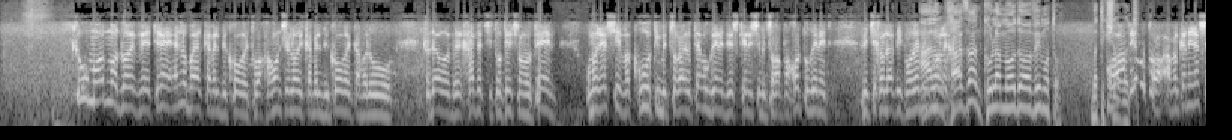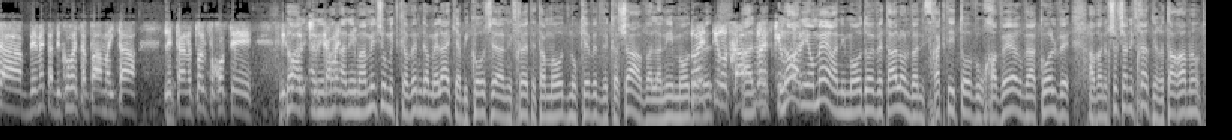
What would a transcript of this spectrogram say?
הוא מאוד מאוד לא אוהב, תראה, אין לו בעיה לקבל ביקורת, הוא האחרון שלא יקבל ביקורת, אבל הוא, אתה יודע, באחד הציטוטים שהוא נותן, הוא אומר, יש שיבקרו אותי בצורה יותר הוגנת ויש כאלה שבצורה פחות הוגנת, אני צריך לדעת להתמודד עם כל אחד. אלון חזן, כולם מאוד אוהבים אותו. בתקשורת. אוהבים אותו, אבל כנראה שבאמת הביקורת הפעם הייתה, לטענתו לפחות אה, ביקורת לא, של אני, כמה... אני מאמין שהוא מתכוון גם אליי, כי הביקורת של הנבחרת הייתה מאוד נוקבת וקשה, אבל אני מאוד לא אוהב... לא הזכיר אותך, לא הזכיר לא, אני אומר, אני מאוד אוהב את אלון, ואני שחקתי איתו, והוא חבר והכל, ו... אבל אני חושב שהנבחרת נראתה רע מאוד.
